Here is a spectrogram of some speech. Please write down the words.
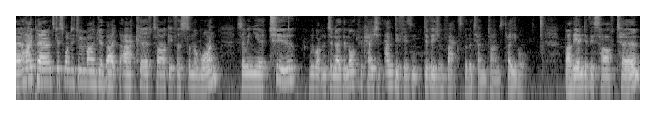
Uh, hi parents, just wanted to remind you about our KIRF target for summer one. So in year two, we want them to know the multiplication and division, division facts for the 10 times table. By the end of this half term,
